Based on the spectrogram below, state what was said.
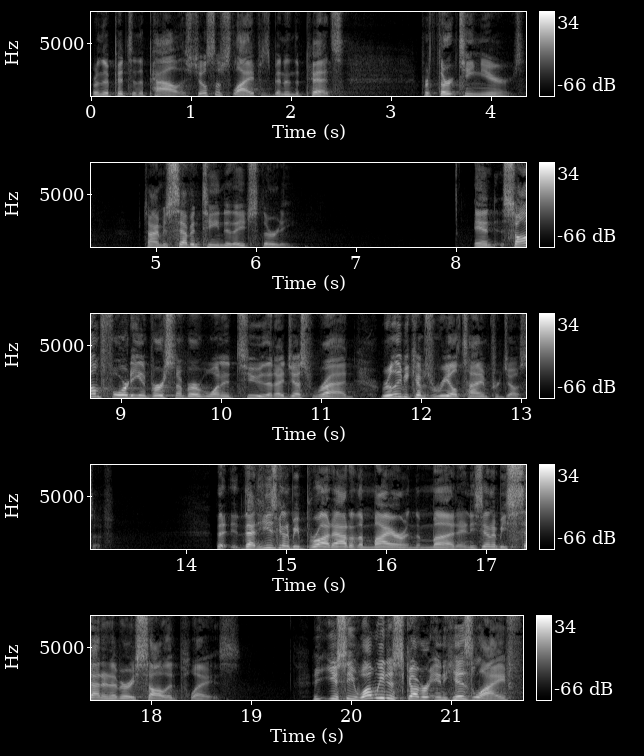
from the pit to the palace. Joseph's life has been in the pits for 13 years. Time is 17 to age 30. And Psalm 40 and verse number 1 and 2 that I just read really becomes real time for Joseph. That, that he's going to be brought out of the mire and the mud and he's going to be set in a very solid place. You see, what we discover in his life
